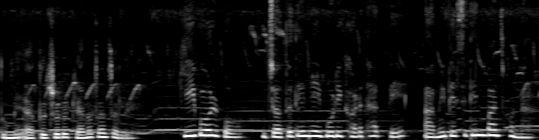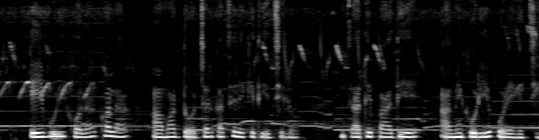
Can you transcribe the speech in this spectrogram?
তুমি এত জোরে কেন চাঁচালে? কি বলব? যতদিন এই বুড়ি ঘরে থাকবে আমি বেশি দিন বাঁচবো না। এই বুড়ি কলার কলা আমার দরজার কাছে রেখে দিয়েছিল যাতে পা দিয়ে আমি গড়িয়ে পড়ে গেছি।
